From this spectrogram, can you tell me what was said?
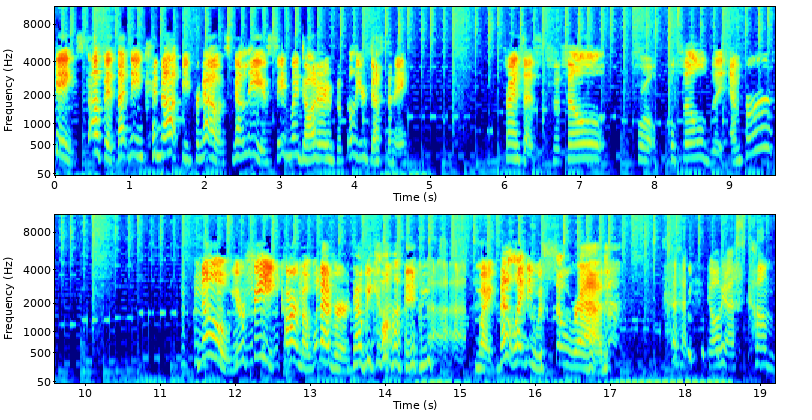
King, stop it! That name cannot be pronounced. Now leave, save my daughter, and fulfill your destiny. Francis, fulfill, fulfill the emperor. No, your fate, karma, whatever. Now be gone. Mike, that lightning was so rad. oh yes, come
